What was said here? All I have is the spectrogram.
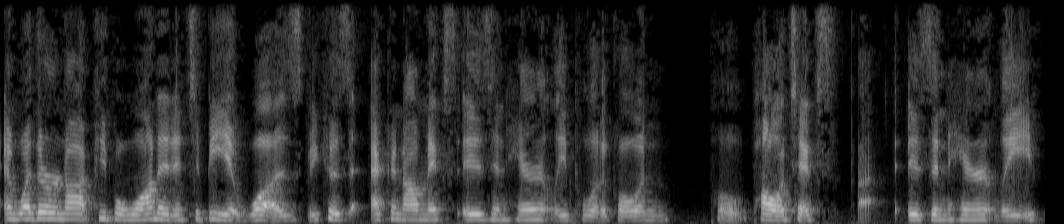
And whether or not people wanted it to be, it was because economics is inherently political and po- politics uh, is inherently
